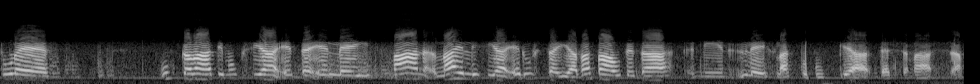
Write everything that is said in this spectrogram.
tulee uhkavaatimuksia, että ellei maan laillisia edustajia vapauteta, niin yleislakko pukkeaa tässä maassa.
